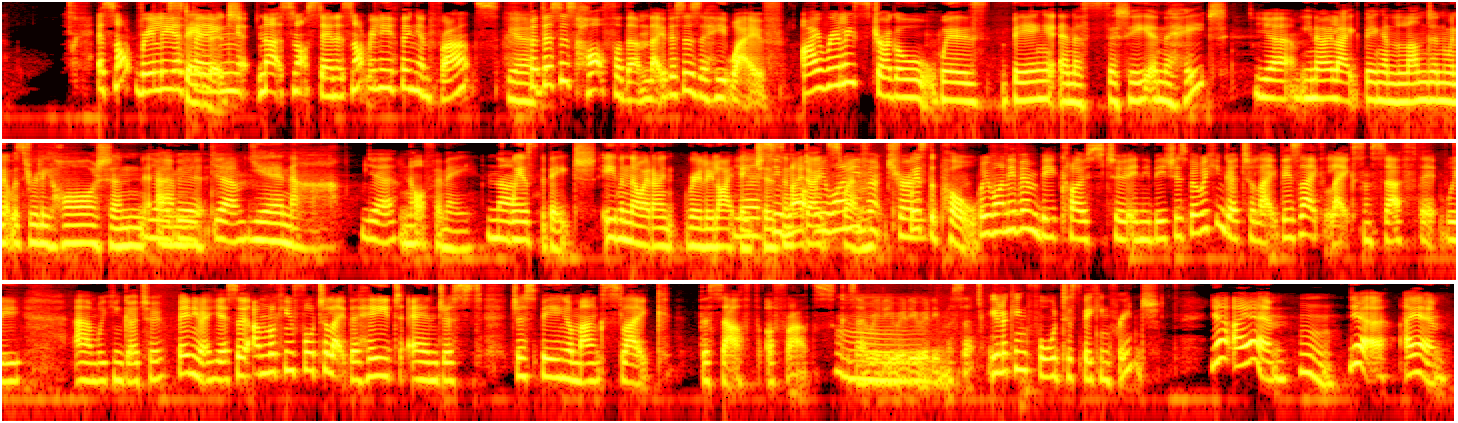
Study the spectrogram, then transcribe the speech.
It's not really a thing. No, it's not standard. It's not really a thing in France. Yeah. But this is hot for them. Like this is a heat wave. I really struggle with being in a city in the heat. Yeah. You know, like being in London when it was really hot and Yeah, um, a bit. Yeah. yeah, nah, Yeah. not for me. No. Where's the beach? Even though I don't really like Yeah, beaches see, and I don't we won't swim. even- true. Where's the pool? We won't even be close to any beaches, but we can go to like there's like lakes and stuff that we um, we can go to. But anyway, yeah. So I'm looking forward to like the heat and just just being amongst like the south of France because I really, really, really miss it. You're looking forward to speaking French? Yeah, I am. Yeah, I am.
